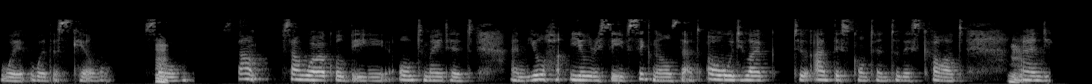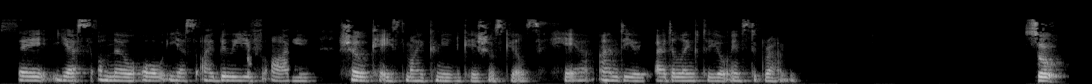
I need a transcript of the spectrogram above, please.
with, with a skill. So mm some some work will be automated and you'll you'll receive signals that oh would you like to add this content to this card mm. and you say yes or no or yes I believe I showcased my communication skills here and you add a link to your Instagram. So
